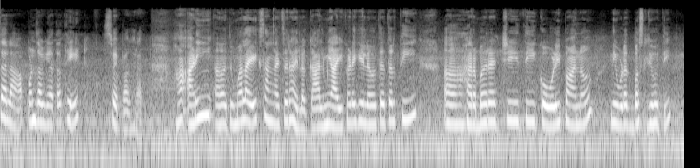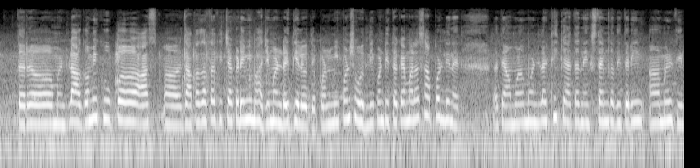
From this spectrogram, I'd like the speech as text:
चला आपण जाऊया आता थेट स्वयंपाकघरात. हां आणि तुम्हाला एक सांगायचं राहिलं. काल मी आईकडे गेले होते तर ती हरभऱ्याची ती कोवळी पानं निवडत बसली होती. तर म्हटलं अगं मी खूप आस जाता जाता तिच्याकडे मी भाजी मंडईत गेले होते पण मी पण शोधली पण तिथं काय मला सापडली नाहीत. त्यामुळं म्हटलं ठीक आहे आता नेक्स्ट टाईम कधीतरी मिळतील.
